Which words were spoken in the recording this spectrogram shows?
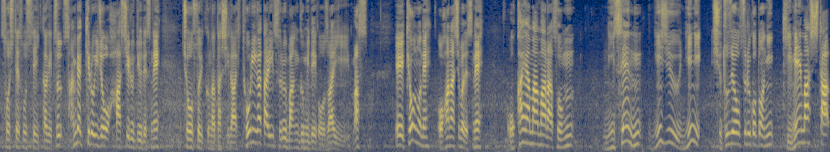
そしてそして1ヶ月300キロ以上走るというですね、超ストイックな私が一人語りする番組でございます。えー、今日のね、お話はですね、岡山マラソン2022に出場することに決めました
